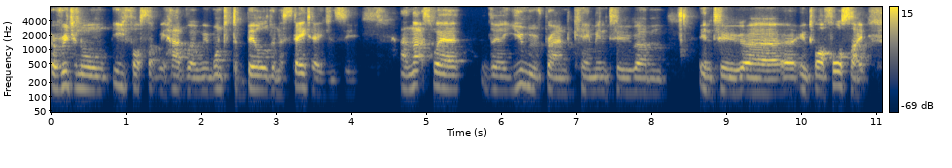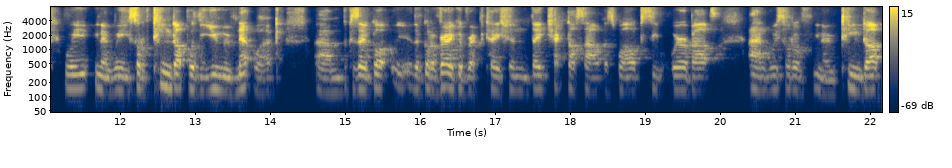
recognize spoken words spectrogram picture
original ethos that we had, where we wanted to build an estate agency, and that's where the UMove brand came into um, into uh, into our foresight. We you know we sort of teamed up with the UMove network um, because they've got they've got a very good reputation. They checked us out as well to see what we're about, and we sort of you know teamed up.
